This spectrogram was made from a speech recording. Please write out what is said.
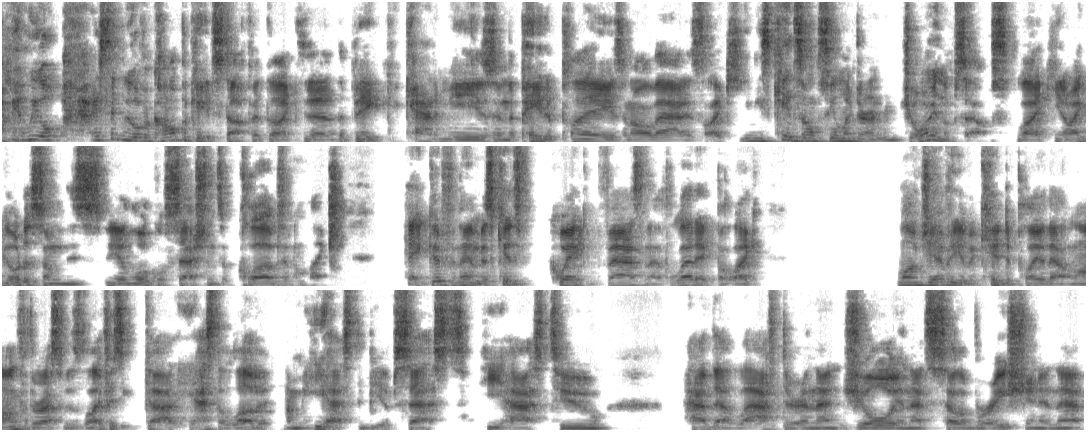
I mean, we I just think we overcomplicate stuff at the, like the the big academies and the pay to plays and all that. It's like these kids don't seem like they're enjoying themselves. Like you know, I go to some of these you know, local sessions of clubs and I'm like, hey, good for them. This kid's quick and fast and athletic, but like longevity of a kid to play that long for the rest of his life is he got he has to love it. I mean, he has to be obsessed. He has to have that laughter and that joy and that celebration and that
